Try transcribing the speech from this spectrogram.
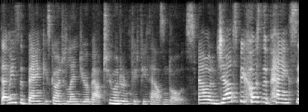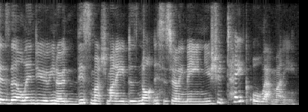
that means the bank is going to lend you about $250,000. Now, just because the bank says they'll lend you, you know, this much money does not necessarily mean you should take all that money.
